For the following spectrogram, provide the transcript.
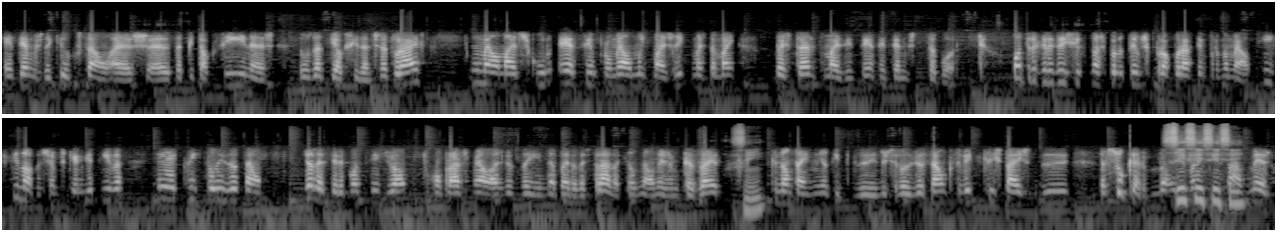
em termos daquilo que são as, as apitoxinas, os antioxidantes naturais. Um mel mais escuro é sempre um mel muito mais rico, mas também bastante mais intenso em termos de sabor. Outra característica que nós temos que procurar sempre no mel e que nós achamos que é negativa é a cristalização. Já deve ter acontecido, João, tu comprares mel às vezes aí na beira da estrada, aquele mel mesmo caseiro, Sim. que não tem nenhum tipo de industrialização, que se vê cristais de açúcar. Sim, sim, sim, sim. Mesmo.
